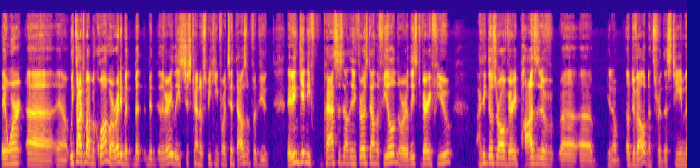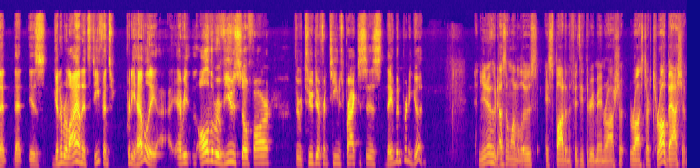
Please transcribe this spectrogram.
they weren't. Uh, you know, we talked about Mukuamu already, but, but but at the very least, just kind of speaking from a ten thousand foot view, they didn't get any passes down, any throws down the field, or at least very few. I think those are all very positive uh, uh, you know of developments for this team that that is going to rely on its defense pretty heavily. Every all the reviews so far through two different teams practices, they've been pretty good. And you know who doesn't want to lose a spot in the 53 man roster? roster? Tarell Basham.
